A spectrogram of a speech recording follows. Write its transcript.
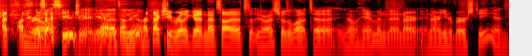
that's unreal That's huge, man. Yeah, that's unreal. That's actually really good, and that's uh, that's you know that shows a lot to you know him and, and our in our university, and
